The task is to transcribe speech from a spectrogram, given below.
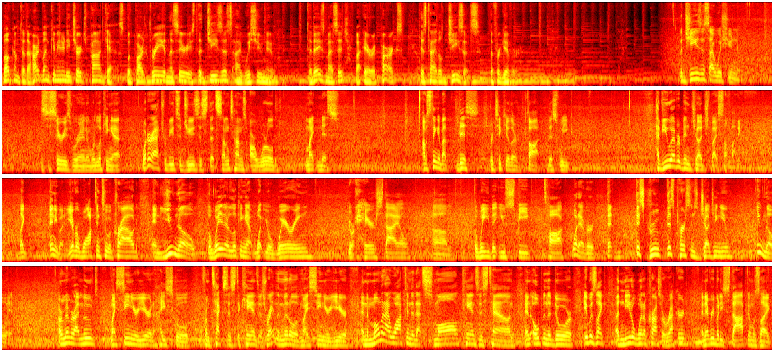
Welcome to the Heartland Community Church podcast with part three in the series, The Jesus I Wish You Knew. Today's message by Eric Parks is titled Jesus, the Forgiver. The Jesus I Wish You Knew. This is a series we're in, and we're looking at what are attributes of Jesus that sometimes our world might miss. I was thinking about this particular thought this week. Have you ever been judged by somebody? Like anybody? You ever walked into a crowd and you know the way they're looking at what you're wearing, your hairstyle, um, the way that you speak, talk, whatever, that this group, this person's judging you? You know it. I remember I moved my senior year in high school from Texas to Kansas, right in the middle of my senior year. And the moment I walked into that small Kansas town and opened the door, it was like a needle went across a record, and everybody stopped and was like,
